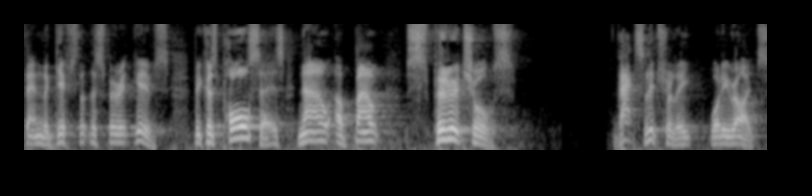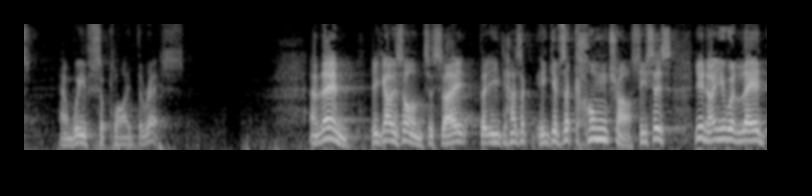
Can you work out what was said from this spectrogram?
then the gifts that the Spirit gives. Because Paul says now about spirituals. That's literally what he writes. And we've supplied the rest. And then he goes on to say that he, has a, he gives a contrast. He says, you know, you were led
